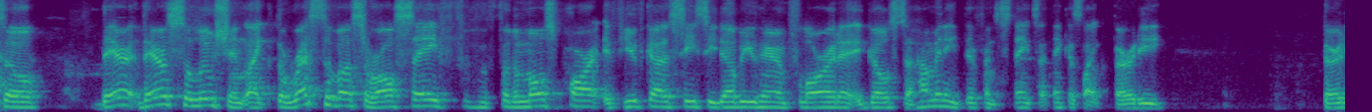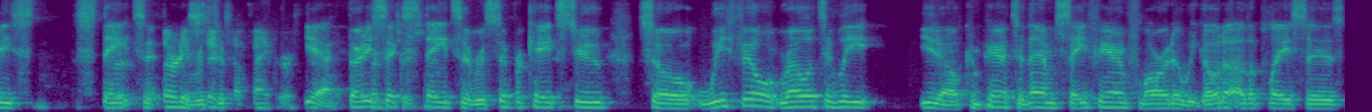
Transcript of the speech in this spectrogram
So their their solution like the rest of us are all safe for the most part. If you've got a ccw here in florida it goes to how many different states? I think it's like 30 30 states 36 i think or yeah 36 states it reciprocates to. So we feel relatively you know compared to them safe here in florida. We go to other places.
